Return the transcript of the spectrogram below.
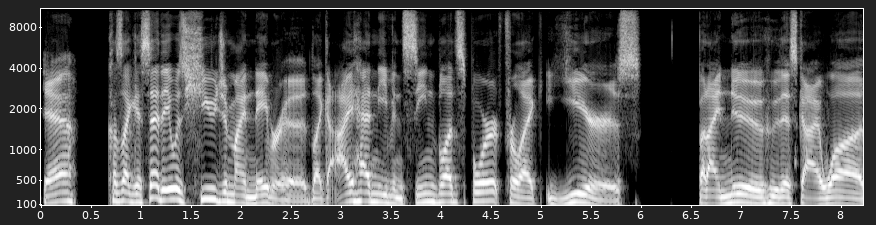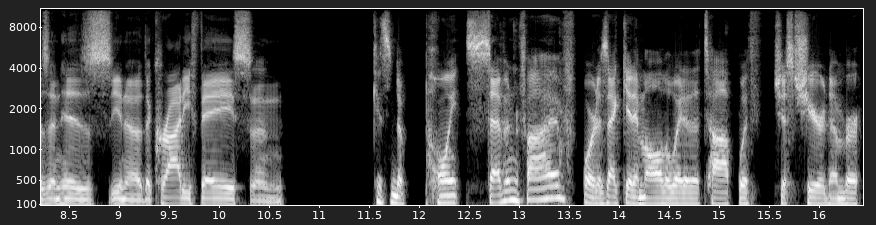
Yeah. Cause like I said, it was huge in my neighborhood. Like I hadn't even seen Bloodsport for like years, but I knew who this guy was and his, you know, the karate face and gets into 0.75 or does that get him all the way to the top with just sheer number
